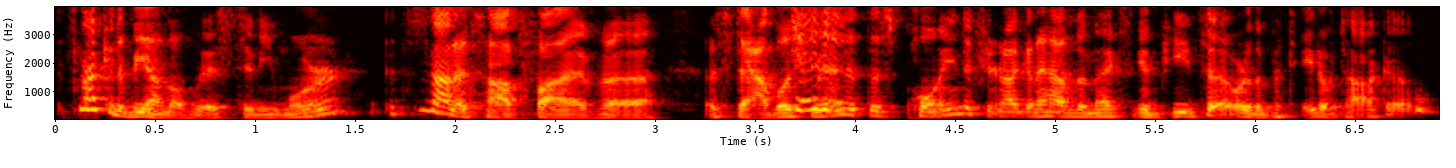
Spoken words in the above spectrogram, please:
it's not going to be on the list anymore. It's not a top five uh, establishment at this point. If you're not going to have the Mexican pizza or the potato taco,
